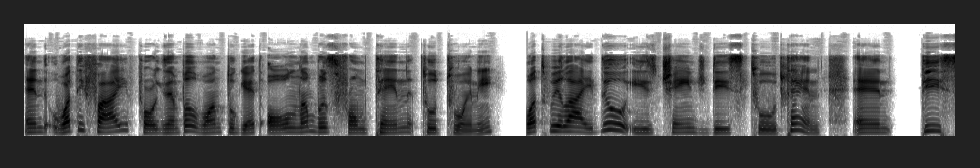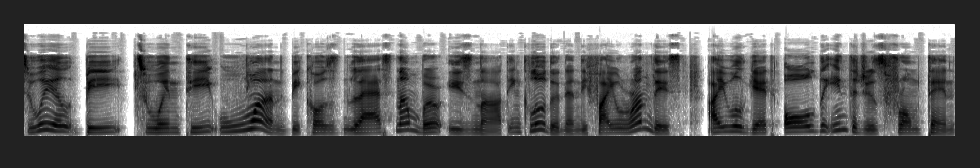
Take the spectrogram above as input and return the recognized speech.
And what if I, for example, want to get all numbers from 10 to 20? What will I do is change this to 10 and this will be 21 because last number is not included and if I run this I will get all the integers from 10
